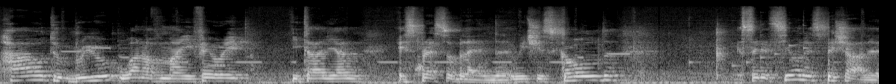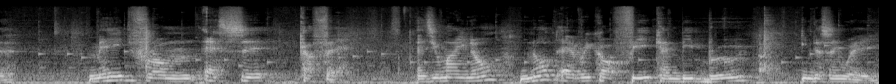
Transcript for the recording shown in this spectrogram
how to brew one of my favorite Italian espresso blend which is called Selezione Speciale made from Essse Caffè. As you might know, not every coffee can be brewed in the same way.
